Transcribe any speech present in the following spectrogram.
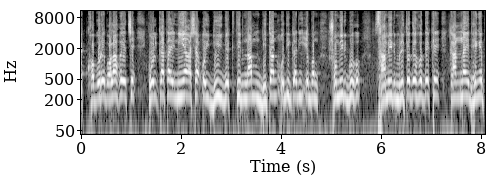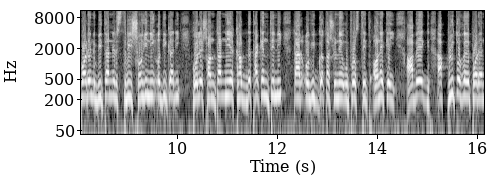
এক খবরে বলা হয়েছে, কলকাতায় নিয়ে আসা ওই দুই ব্যক্তির নাম বিতান অধিকারী এবং সমীর গুহ। স্বামীর মৃতদেহ দেখে কান্নায় ভেঙে পড়েন বিতানের স্ত্রী সোহিনী অধিকারী। কোলে সন্তান নিয়ে কাঁদতে থাকেন তিনি। তার অভিজ্ঞতা শুনে উপস্থিত অনেকেই আবেগ আপ্লুত হয়ে পড়েন।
